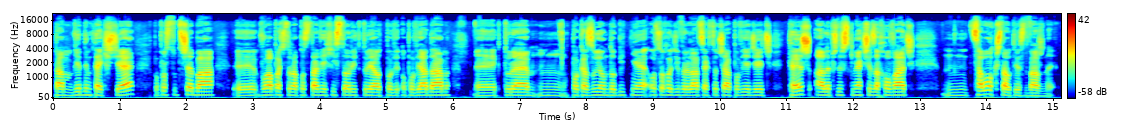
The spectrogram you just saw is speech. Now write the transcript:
tam w jednym tekście. Po prostu trzeba y, włapać to na podstawie historii, które ja opowiadam, y, które mm, pokazują dobitnie o co chodzi w relacjach, co trzeba powiedzieć też, ale przede wszystkim jak się zachować. Mm, całokształt jest ważny.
